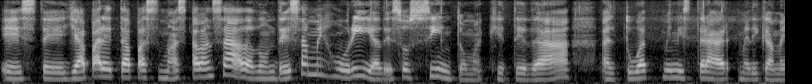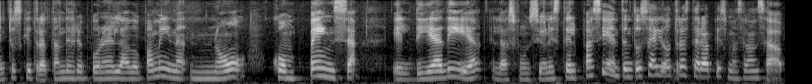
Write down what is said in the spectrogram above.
este, ya para etapas más avanzadas, donde esa mejoría de esos síntomas que te da al tú administrar medicamentos que tratan de reponer la dopamina no compensa el día a día, las funciones del paciente. Entonces hay otras terapias más avanzadas,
